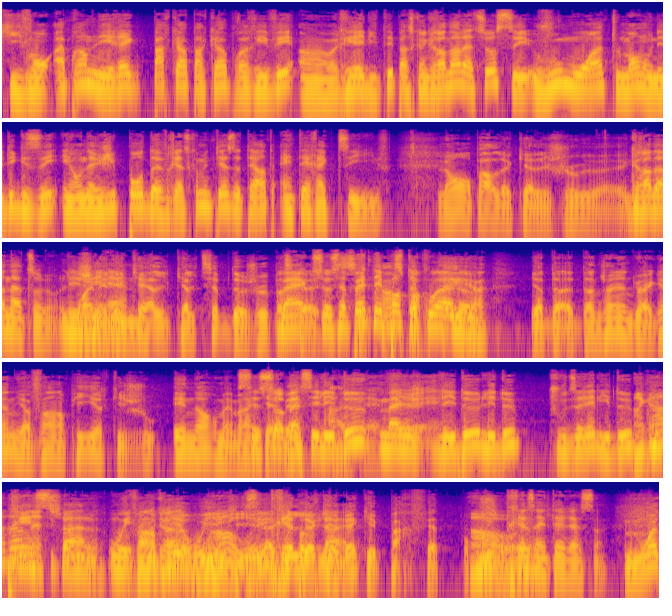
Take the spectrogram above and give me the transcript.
qui vont apprendre les règles par cœur par cœur pour arriver en réalité. Parce qu'un grandeur nature, c'est vous, moi, tout le monde, on est déguisé et on agit pour de vrai. C'est comme une pièce de théâtre interactive. Là, on parle de quel jeu? euh, Grandeur nature, les Ouais, mais GN. lesquels? Quel type de jeu? Ben, que ça- ça peut c'est être n'importe quoi, là. hein. Il y a D- Dungeons and Dragons, il y a Vampire qui joue énormément C'est ça. Ben, c'est les En deux, les deux, les deux, je vous dirais les deux plus grandeur principales. nature? Oui, Vampire, grand- oui, Ah, oui. la ville de. Québec est parfaite pour Ah, ça. ouais. Très intéressant. Mais Moi,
